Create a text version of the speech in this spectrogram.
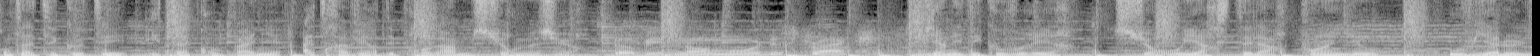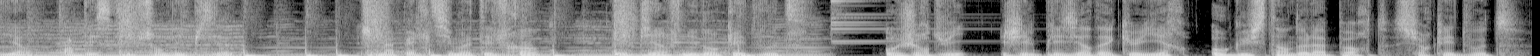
sont à tes côtés et t'accompagnent à travers des programmes sur mesure. No more distractions. Viens les découvrir sur wearestellar.io ou via le lien en description de l'épisode. Je m'appelle Timothée Frein et bienvenue dans Clé de voûte. Aujourd'hui, j'ai le plaisir d'accueillir Augustin Delaporte sur Clé de voûte.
